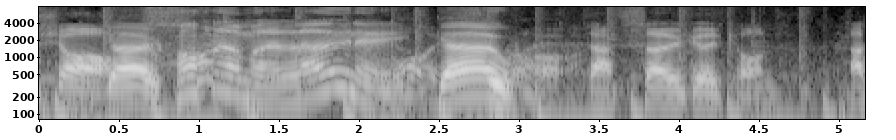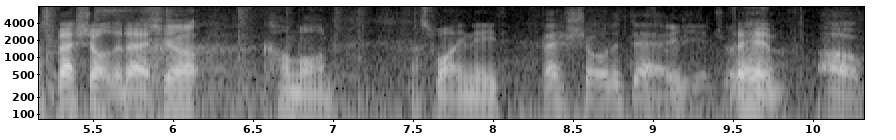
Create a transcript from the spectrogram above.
Shot. Go. Connor Maloney. Go. That's so good, Con. That's best shot of the day Shot. Come on. That's what I need. Best shot of the day? for him. Oh.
